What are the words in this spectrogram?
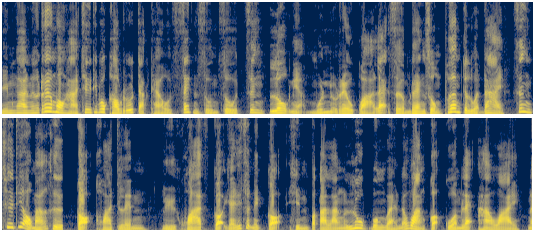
ทีมงานเริ่มมองหาชื่อที่พวกเขารู้จักแถวเส้นศูนย์สูตร ซึ่งโลกเนี่ยหมุนเร็วกว่าและเสริมแรงส่งเพิ่มจรวดได้ ซึ่งชื่อที่ออกมาก็คือเกาะควาจิเลนหรือควาสเกาะใหญ่ที่สุดในเกาะหินปะการังรูปวงแหวนระหว่างเกาะกวมและฮาวาย ใน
